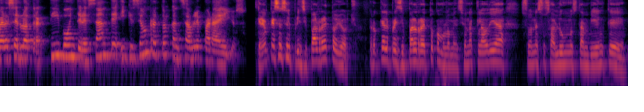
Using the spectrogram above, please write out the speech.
para hacerlo atractivo, interesante y que sea un reto alcanzable para ellos. Creo que ese es el principal reto, George. Creo que el principal reto, como lo menciona Claudia, son esos alumnos también que,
